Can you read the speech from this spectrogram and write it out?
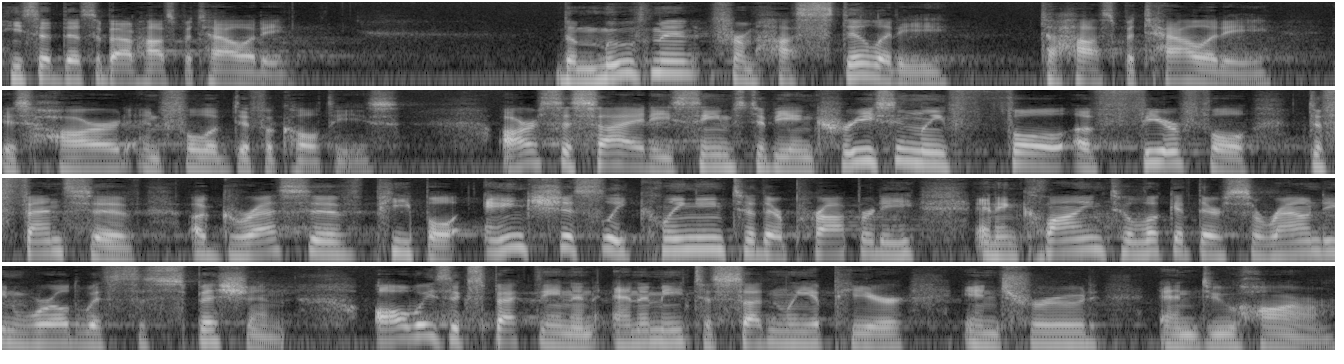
he said this about hospitality The movement from hostility to hospitality is hard and full of difficulties. Our society seems to be increasingly full of fearful, defensive, aggressive people, anxiously clinging to their property and inclined to look at their surrounding world with suspicion, always expecting an enemy to suddenly appear, intrude, and do harm.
